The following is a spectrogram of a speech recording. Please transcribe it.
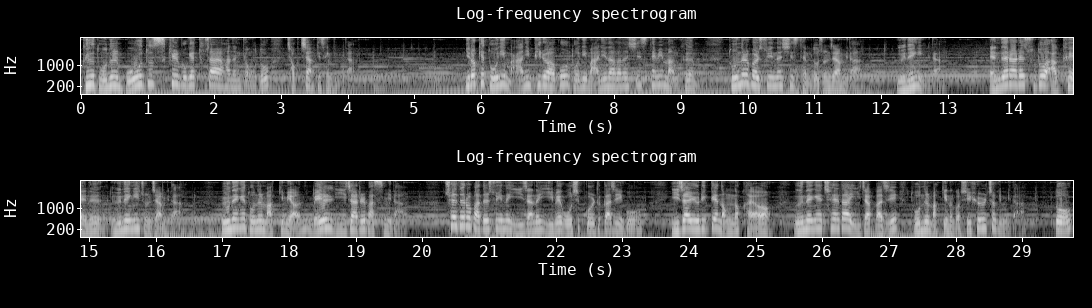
그 돈을 모두 스킬북에 투자하는 경우도 적지 않게 생깁니다. 이렇게 돈이 많이 필요하고 돈이 많이 나가는 시스템인 만큼 돈을 벌 수 있는 시스템도 존재합니다. 은행입니다. 엔데랄의 수도 아크에는 은행이 존재합니다. 은행에 돈을 맡기면 매일 이자를 받습니다. 최대로 받을 수 있는 이자는 250골드까지이고 이자율이 꽤 넉넉하여 은행의 최다 이자까지 돈을 맡기는 것이 효율적입니다. 또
